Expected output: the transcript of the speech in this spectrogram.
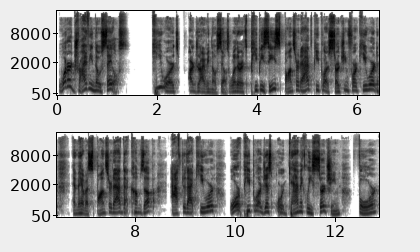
what are driving those sales? Keywords are driving those sales. Whether it's PPC, sponsored ads, people are searching for a keyword and they have a sponsored ad that comes up after that keyword, or people are just organically searching for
